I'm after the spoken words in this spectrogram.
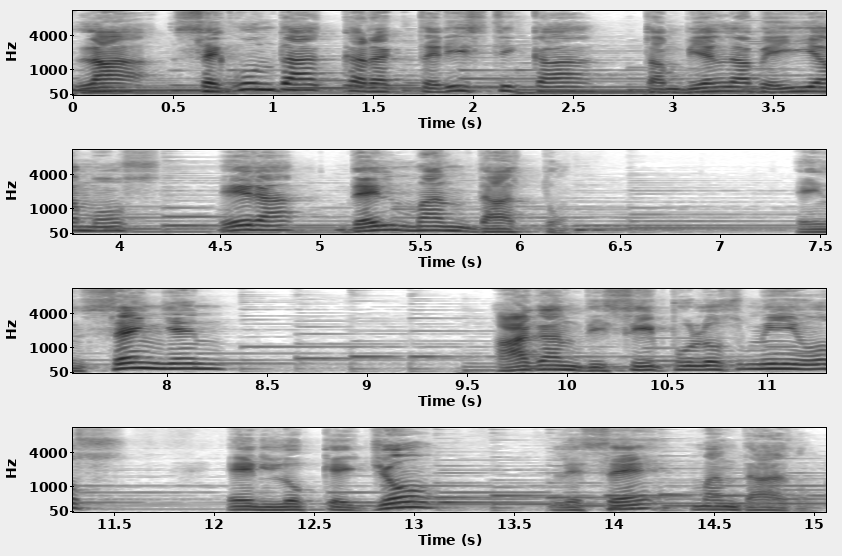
La segunda característica, también la veíamos, era del mandato. Enseñen, hagan discípulos míos en lo que yo les he mandado.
